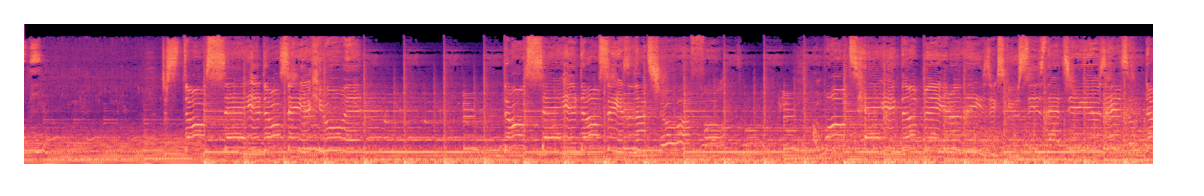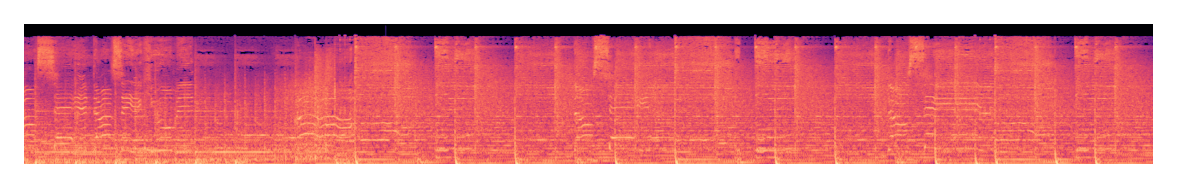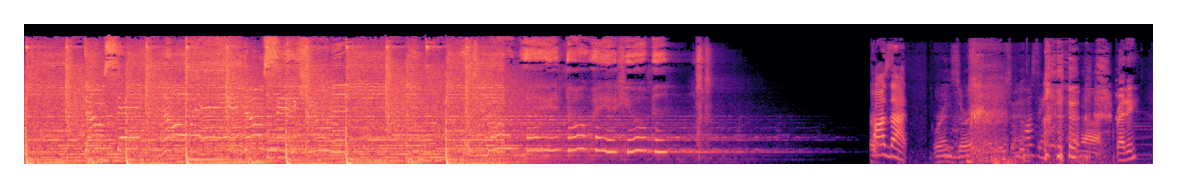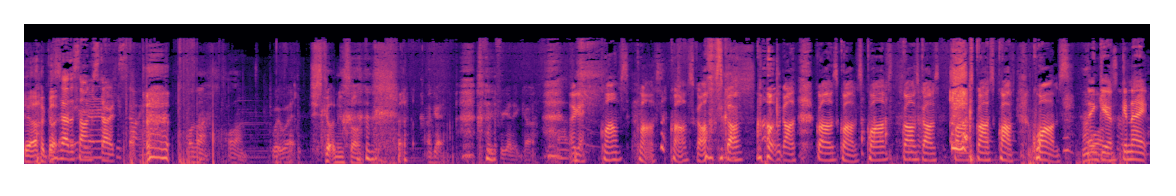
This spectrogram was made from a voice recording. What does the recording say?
Pause that. We're in Zurich. like you're saying. And, uh, Ready? Yeah, I This is how the song starts. hold on, hold on. Wait, what? She's got a new song. Okay. Before you forget it, go. Okay. Qualms, qualms, qualms, qualms, qualms, qualms, qualms, qualms, qualms, qualms, qualms, qualms, qualms, qualms, qualms. Thank you. Good night.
